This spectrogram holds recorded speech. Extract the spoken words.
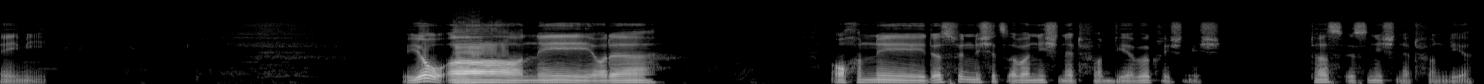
Amy. Jo, oh, nee, oder? Och nee, das finde ich jetzt aber nicht nett von dir, wirklich nicht. Das ist nicht nett von dir.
